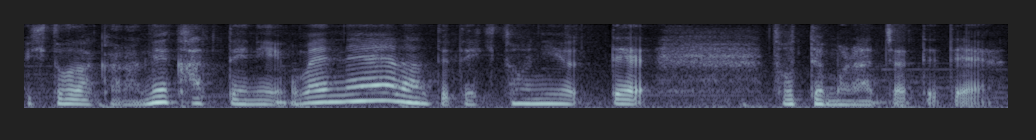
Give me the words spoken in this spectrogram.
人だからね勝手に「ごめんね」なんて適当に言って撮ってもらっちゃってて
